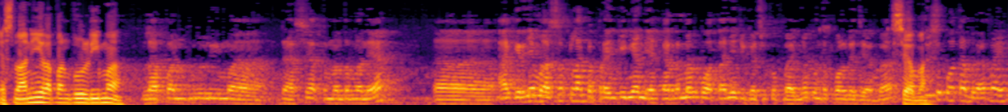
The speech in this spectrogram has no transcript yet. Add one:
Yasmani 85. 85. Dahsyat teman-teman ya. Eh, akhirnya masuklah ke perankingan ya karena memang kuotanya juga cukup banyak untuk Polda Jabar. Siap, Waktu Mas. itu kuota berapa ya?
